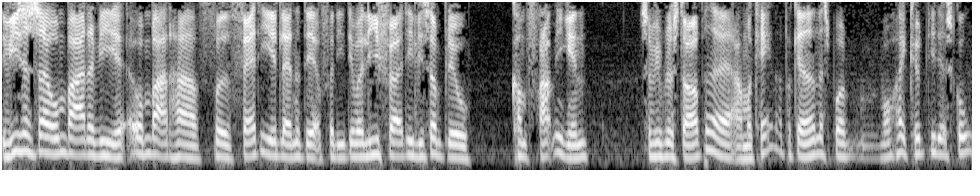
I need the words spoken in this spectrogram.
Det viser sig åbenbart, at vi åbenbart har fået fat i et eller andet der, fordi det var lige før, de ligesom blev kom frem igen. Så vi blev stoppet af amerikanere på gaden og spurgte, hvor har I købt de der sko?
